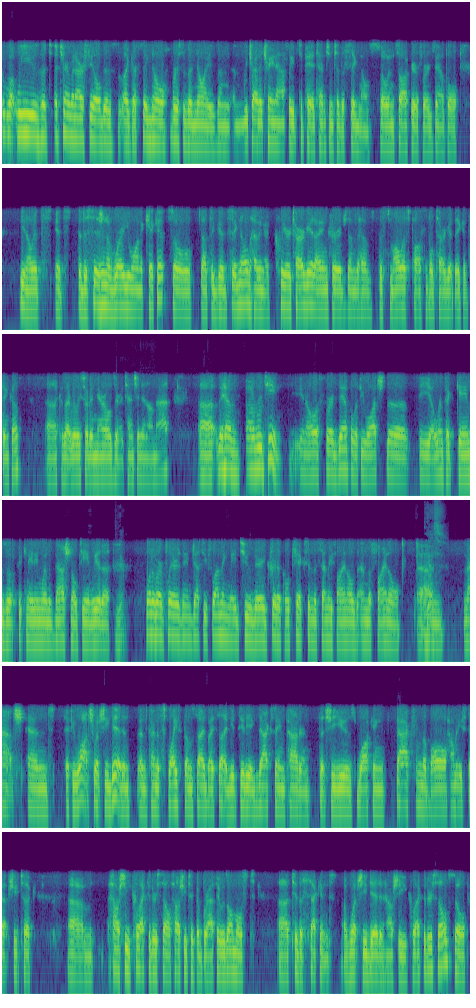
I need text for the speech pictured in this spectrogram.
what we use a, a term in our field is like a signal versus a noise, and, and we try to train athletes to pay attention to the signals. So in soccer, for example, you know it's it's the decision of where you want to kick it so that's a good signal having a clear target i encourage them to have the smallest possible target they could think of because uh, that really sort of narrows their attention in on that. Uh, they have a routine. You know, if, for example, if you watch the the Olympic Games with the Canadian women's national team, we had a yeah. one of our players named Jessie Fleming made two very critical kicks in the semifinals and the final um, yes. match. And if you watch what she did and, and kind of spliced them side by side, you'd see the exact same pattern that she used walking back from the ball, how many steps she took, um, how she collected herself, how she took a breath. It was almost uh, to the second of what she did and how she collected herself. So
